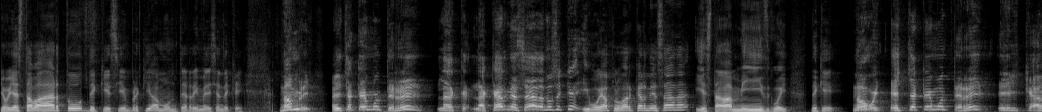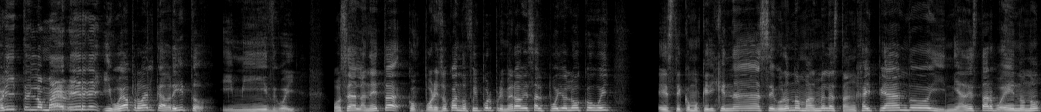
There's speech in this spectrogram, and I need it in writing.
yo ya estaba harto de que siempre que iba a Monterrey me decían de que, no hombre, ahí está acá en Monterrey, la, la carne asada, no sé qué, y voy a probar carne asada y estaba mid, güey, de que, no, güey, es que acá en Monterrey el cabrito es lo más verga, y voy a probar el cabrito, y mid, güey. O sea, la neta, por eso cuando fui por primera vez al pollo loco, güey, este, como que dije, nah, seguro nomás me la están hypeando y ni ha de estar bueno, ¿no?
